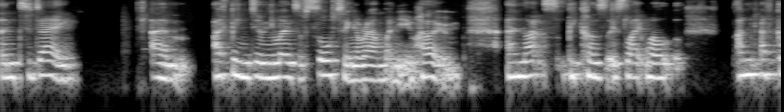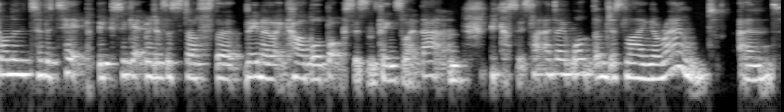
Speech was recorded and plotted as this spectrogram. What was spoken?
and today, um, I've been doing loads of sorting around my new home. And that's because it's like, well, i have gone into the tip to get rid of the stuff that you know, like cardboard boxes and things like that, and because it's like I don't want them just lying around, and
